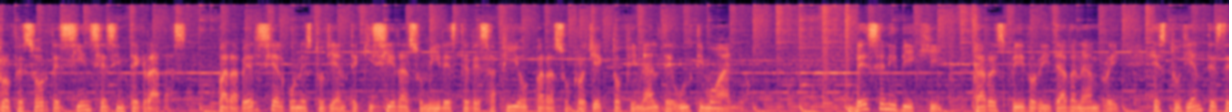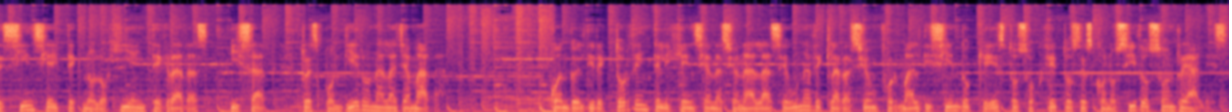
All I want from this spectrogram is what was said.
profesor de Ciencias Integradas, para ver si algún estudiante quisiera asumir este desafío para su proyecto final de último año. Besseny Biggie, Cara Spivor y Davin Ambry, estudiantes de Ciencia y Tecnología Integradas, ISAT, respondieron a la llamada. Cuando el director de Inteligencia Nacional hace una declaración formal diciendo que estos objetos desconocidos son reales,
